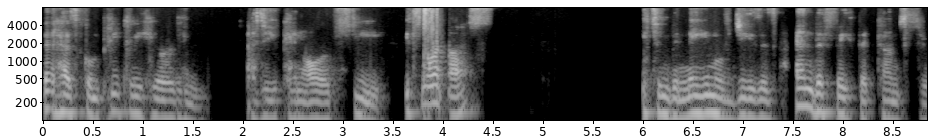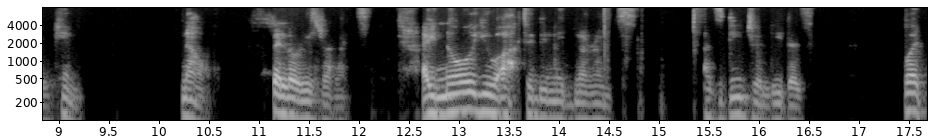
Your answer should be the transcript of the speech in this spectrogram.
that has completely healed him, as you can all see. It's not us, it's in the name of Jesus and the faith that comes through him. Now, fellow Israelites, I know you acted in ignorance, as did your leaders. But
